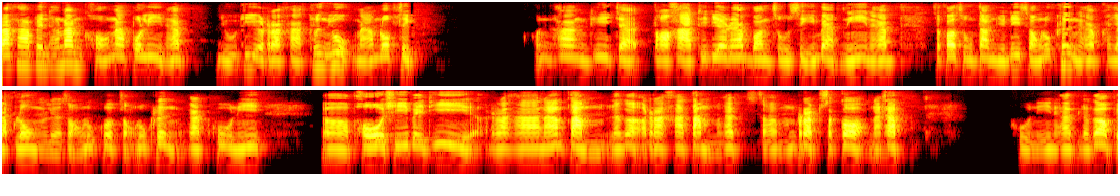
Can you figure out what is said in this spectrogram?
ราคาเป็นทางด้านของนาโปลีนะครับ อยู่ที่ราคาครึ่งลูกน้ำลบสิบค่อนข้างที่จะต่อขาดทีเดียวนะครับบอลสูสีแบบนี้นะครับสกอร์สูงต่ำอยู่ที่ 2 ลูกครึ่งนะครับ ขยับลงเหลือ 2 ลูกควบ 2 ลูกครึ่งนะครับ คู่นี้ก็โพชี้ไปที่ราคาน้ำต่ำแล้วก็ราคาต่ำนะครับสำหรับสกอร์นะครับ คู่นี้นะครับแล้วก็ไป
